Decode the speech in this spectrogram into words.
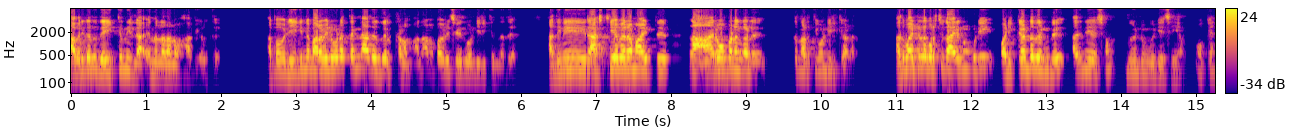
അവർക്കത് ദഹിക്കുന്നില്ല എന്നുള്ളതാണ് വഹാബികൾക്ക്. അപ്പോൾ ലീഗിന്റെ മറവിലൂടെ തന്നെ അത് എതിർക്കണം. അതാണ് ഇപ്പൊ അവർ ചെയ്തുകൊണ്ടിരിക്കുന്നത്. അതിന് രാഷ്ട്രീയപരമായിട്ട് ഉള്ള ആരോപണങ്ങൾ ഒക്കെ നടത്തിക്കൊണ്ടിരിക്കുകയാണ്. അതുമായിട്ടുള്ള കുറച്ച് കാര്യങ്ങൾ കൂടി പഠിക്കേണ്ടതുണ്ട്. അതിനുശേഷം വീണ്ടും വീഡിയോ ചെയ്യാം. ഓക്കെ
